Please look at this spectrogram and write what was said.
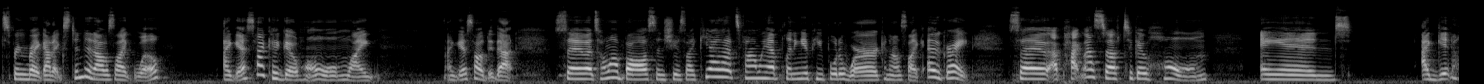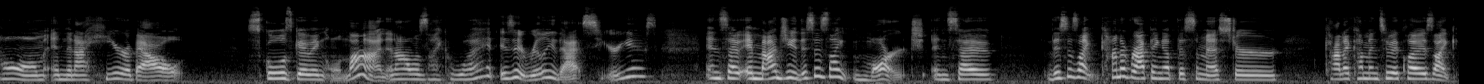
spring break got extended, I was like, well, I guess I could go home. Like, I guess I'll do that. So I told my boss, and she was like, Yeah, that's fine. We have plenty of people to work. And I was like, Oh, great. So I packed my stuff to go home, and I get home, and then I hear about schools going online. And I was like, What? Is it really that serious? And so, and mind you, this is like March. And so, this is like kind of wrapping up the semester, kind of coming to a close. Like,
